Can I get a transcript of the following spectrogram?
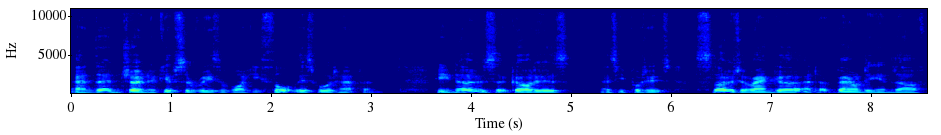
And then Jonah gives the reason why he thought this would happen. He knows that God is, as he put it, slow to anger and abounding in love,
